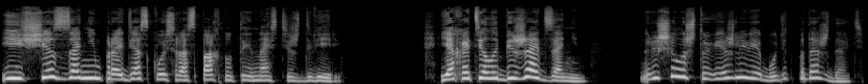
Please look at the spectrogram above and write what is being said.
и исчез за ним, пройдя сквозь распахнутые настежь двери. Я хотела бежать за ним, но решила, что вежливее будет подождать.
